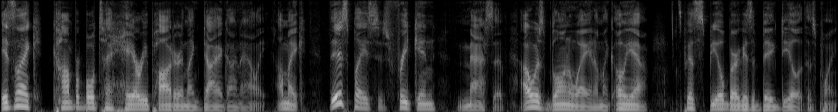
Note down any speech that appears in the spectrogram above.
It's like comparable to Harry Potter and like Diagon Alley. I'm like, this place is freaking massive. I was blown away and I'm like, oh yeah, it's because Spielberg is a big deal at this point.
